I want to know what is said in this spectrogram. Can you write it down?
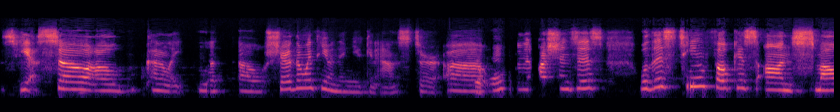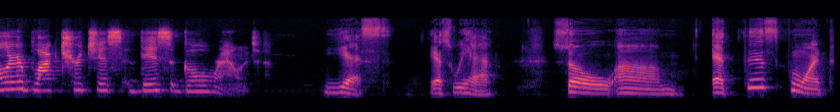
S- Yes, so I'll kind of like let I'll share them with you and then you can answer. Uh, Okay. one of the questions is, will this team focus on smaller black churches this go round? Yes, yes, we have. So um, at this point,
